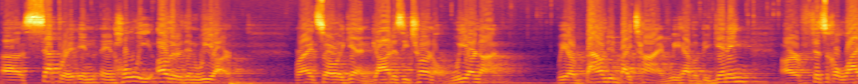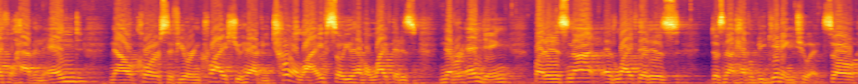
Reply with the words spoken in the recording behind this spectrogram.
uh, separate and, and wholly other than we are. Right? So again, God is eternal. We are not. We are bounded by time. We have a beginning our physical life will have an end. Now, of course, if you're in Christ, you have eternal life, so you have a life that is never ending, but it is not a life that is, does not have a beginning to it. So,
